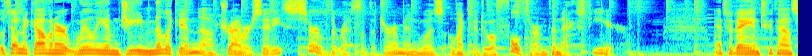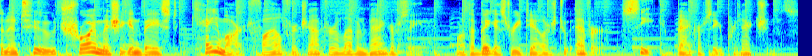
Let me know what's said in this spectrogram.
Lieutenant Governor William G. Milliken of Traverse City served the rest of the term and was elected to a full term the next year. And today in 2002, Troy, Michigan based Kmart filed for Chapter 11 bankruptcy, one of the biggest retailers to ever seek bankruptcy protections.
